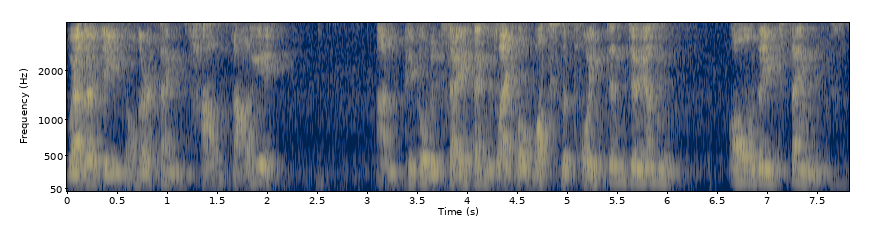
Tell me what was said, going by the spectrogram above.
whether these other things have value. And people would say things like, well, what's the point in doing all these things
